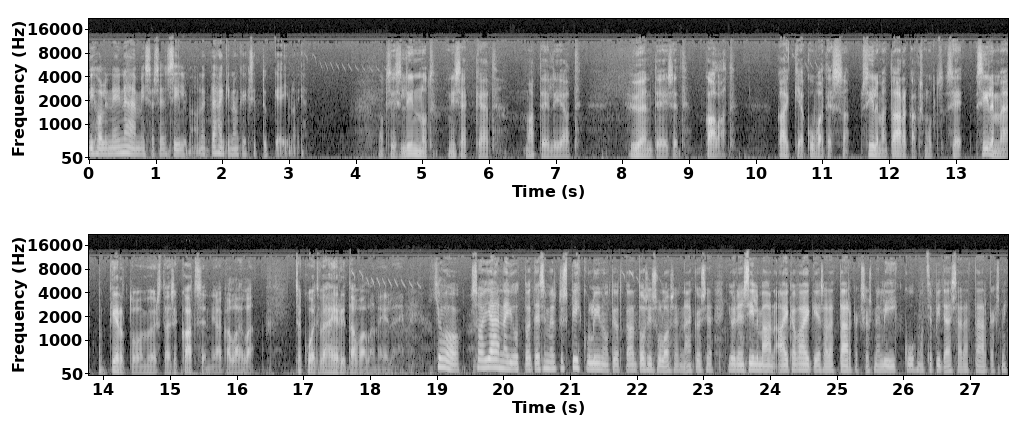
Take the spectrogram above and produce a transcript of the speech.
vihollinen ei näe, missä sen silmä on. Et tähänkin on keksitty keinoja. Mutta siis linnut, nisäkkäät, matelijat, hyönteiset, kalat, kaikkia kuvatessa silmä tarkaksi, mutta se silmä kertoo myös, tai se katse, niin aika lailla sä koet vähän eri tavalla ne eläimet. Joo, se on jännä juttu, että esimerkiksi pikkulinut, jotka on tosi sulosen näköisiä, joiden silmä on aika vaikea saada tarkaksi, jos ne liikkuu, mutta se pitäisi saada tarkaksi, niin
